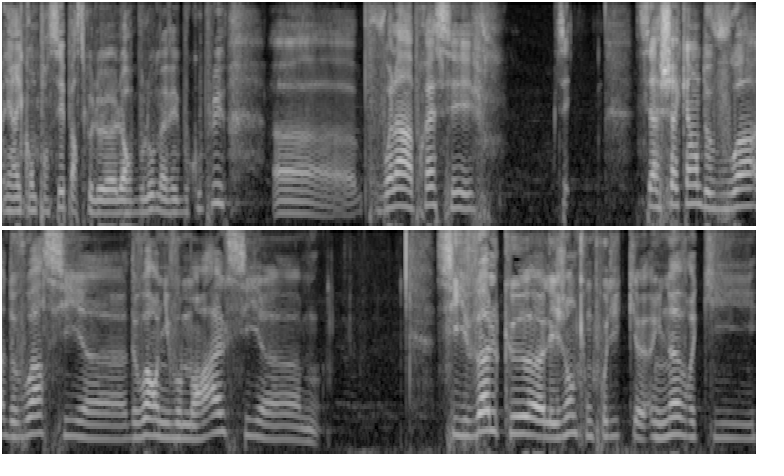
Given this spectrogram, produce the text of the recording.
les récompenser parce que leur boulot m'avait beaucoup plu. voilà, après c'est c'est à chacun de voir, de voir si, de voir au niveau moral si s'ils veulent que les gens qui ont produit une œuvre qui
